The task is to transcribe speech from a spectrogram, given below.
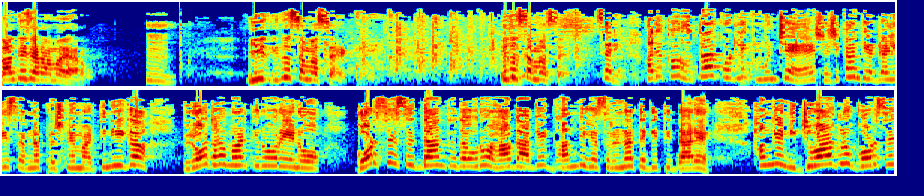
ಗಾಂಧೀಜಿ ರಾಮ ಯಾರು? ಇದು ಸಮಸ್ಯೆ. ಇದು ಸಮಸ್ಯೆ. ಸರಿ ಅದಕ್ಕೆ ಅವ್ರು ಉತ್ತರ ಕೊಡ್ಲಿಕ್ಕೆ ಮುಂಚೆ ಶಶಿಕಾಂತ್ ಹೆಡ್ಡಳ್ಳಿ ಸರ್ನ ಪ್ರಶ್ನೆ ಮಾಡ್ತೀನಿ. ಈಗ ವಿರೋಧ ಮಾಡ್ತಿರೋರೇನು? ಗೋಡ್ಸೆ ಸಿದ್ಧಾಂತದವರು ಹಾಗಾಗಿ ಗಾಂಧಿ ಹೆಸರನ್ನ ತೆಗಿತಿದ್ದಾರೆ. ಹಂಗೆ ನಿಜವಾಗ್ಲೂ ಗೋಡ್ಸೆ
